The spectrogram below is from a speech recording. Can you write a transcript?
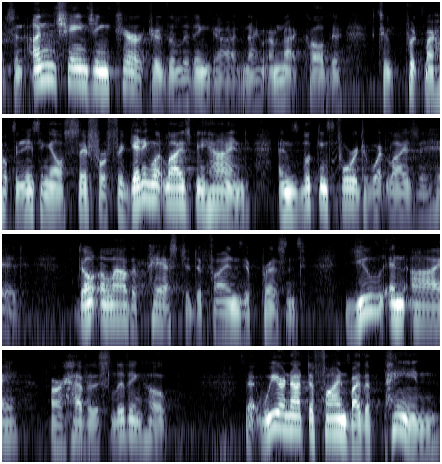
It's an unchanging character of the living God. And I, am not called to, to put my hope in anything else. Therefore, forgetting what lies behind and looking forward to what lies ahead. Don't allow the past to define the present. You and I are have this living hope that we are not defined by the pain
